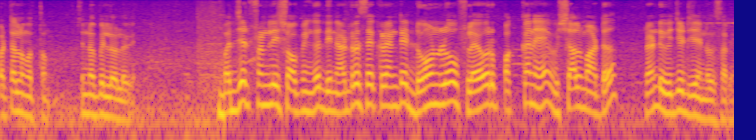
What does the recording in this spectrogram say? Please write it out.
బట్టలు మొత్తం చిన్నపిల్లలవి బడ్జెట్ ఫ్రెండ్లీ షాపింగ్ దీని అడ్రస్ ఎక్కడంటే డోన్లో ఫ్లేవర్ పక్కనే విశాల్ మార్ట్ రండి విజిట్ చేయండి ఒకసారి.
